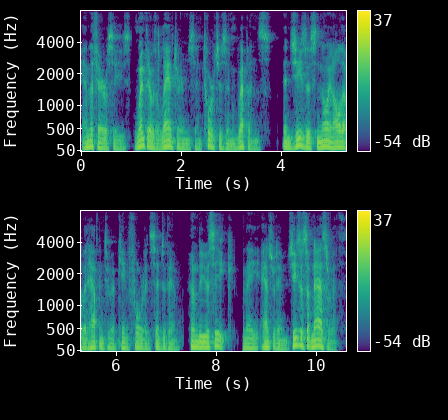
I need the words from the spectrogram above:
and the Pharisees went there with lanterns and torches and weapons. Then Jesus, knowing all that would happen to him, came forward and said to them, Whom do you seek? And they answered him, Jesus of Nazareth.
